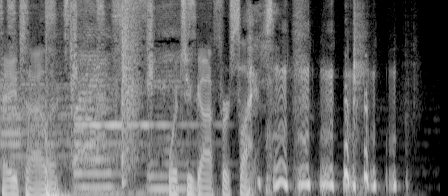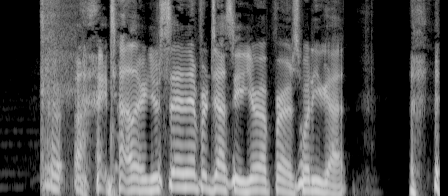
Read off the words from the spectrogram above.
Hey, Tyler. What you got for slices? All right, Tyler, you're sitting in for Jesse. You're up first. What do you got?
